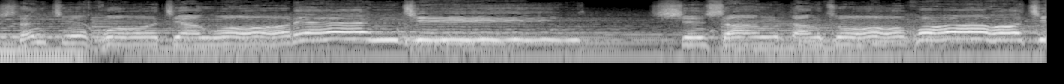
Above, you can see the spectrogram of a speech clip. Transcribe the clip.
圣洁火将我炼净，献上当作活祭，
